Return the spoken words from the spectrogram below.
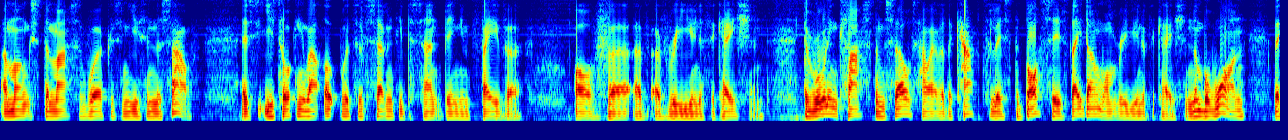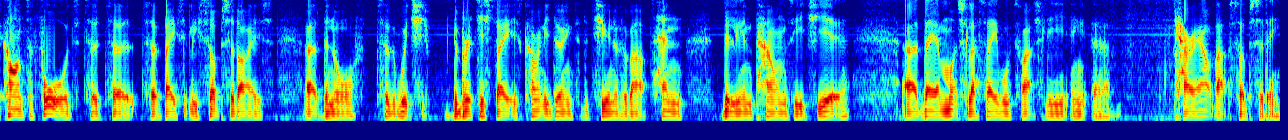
amongst the mass of workers and youth in the South. It's, you're talking about upwards of 70% being in favour of, uh, of, of, reunification. The ruling class themselves, however, the capitalists, the bosses, they don't want reunification. Number one, they can't afford to, to, to basically subsidise uh, the North, to the, which the British state is currently doing to the tune of about 10 billion pounds each year. Uh, they are much less able to actually uh, carry out that subsidy.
